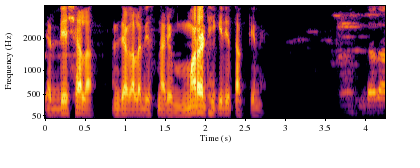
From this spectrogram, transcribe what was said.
या देशाला आणि जगाला दिसणारे मराठी किती ताकदीने. दादा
